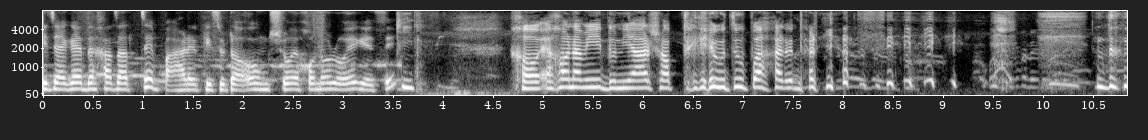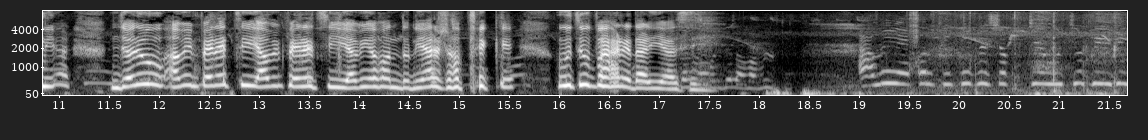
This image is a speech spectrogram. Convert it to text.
এই জায়গায় দেখা যাচ্ছে পাহাড়ের কিছুটা অংশ এখনও রয়ে গেছে। এখন আমি দুনিয়ার সব থেকে উঁচু পাহাড়ে দাঁড়িয়ে আছি। দুনিয়ার জরু আমি পেরেছি আমি পেরেছি আমি এখন দুনিয়ার সব থেকে উঁচু পাহাড়ে দাঁড়িয়ে আছি। আমি পৃথিবীর উঁচু বিল্ডিং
